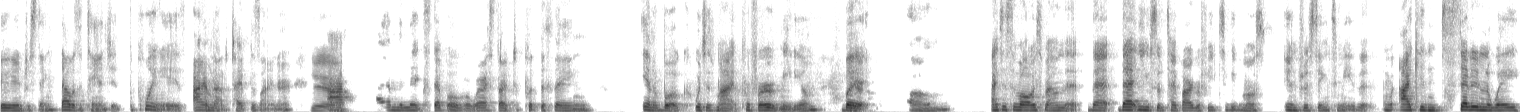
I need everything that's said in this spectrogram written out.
very interesting. That was a tangent. The point is, I am not a type designer. Yeah. I am the next step over where I start to put the thing in a book, which is my preferred medium. But yeah. um, I just have always found that that that use of typography to be the most interesting to me. That I can set it in a way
